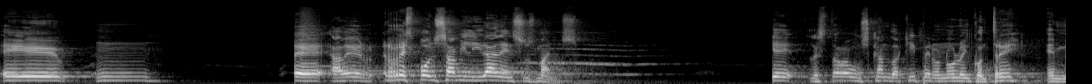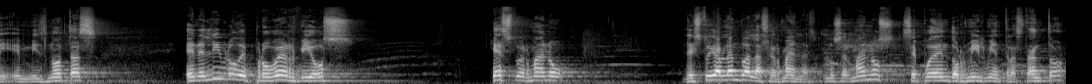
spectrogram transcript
Eh, mm, eh, a ver, responsabilidad en sus manos. Que lo estaba buscando aquí, pero no lo encontré en, mis notas. En el libro de Proverbios, esto, hermano, le estoy hablando a las hermanas. Los hermanos se pueden dormir mientras tanto.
